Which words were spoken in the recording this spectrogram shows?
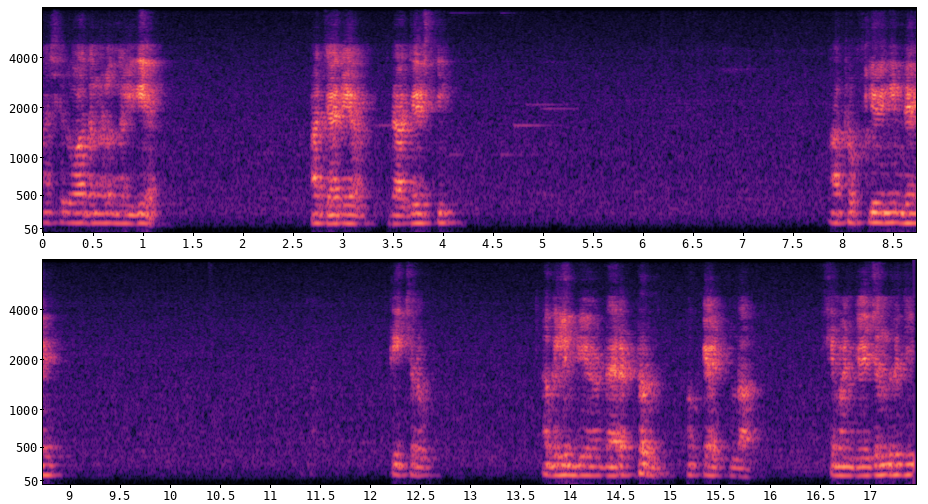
ആശീർവാദങ്ങളും നൽകിയ ആചാര്യ രാജേഷ് ജി. ആർട്ട് ഓഫ് ലിവിങ്ങിന്റെ ടീച്ചറും അഖിൽ ഇന്ത്യ ഡയറക്ടറും ഒക്കെ ആയിട്ടുള്ള ശ്രീമാൻ ജയചന്ദ്രജി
